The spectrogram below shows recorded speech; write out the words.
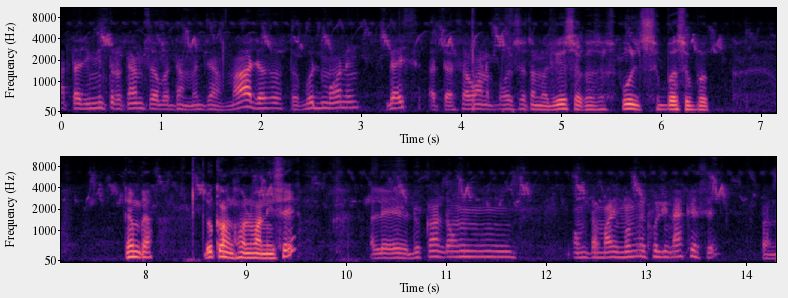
માતાજી, મિત્રો, કેમ છો? બધા મજામાં જશો તો ગુડ મોર્નિંગ ગાઈસ અત્યારે સવારે પહોંચશો તમે જોઈ શકો છો. ફૂલ સુબહ સુબહ કેમ કે દુકાન ખોલવાની છે. એટલે દુકાન તો હું, આમ તો મારી મમ્મી ખોલી નાખે છે. પણ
